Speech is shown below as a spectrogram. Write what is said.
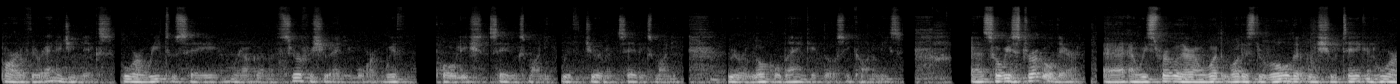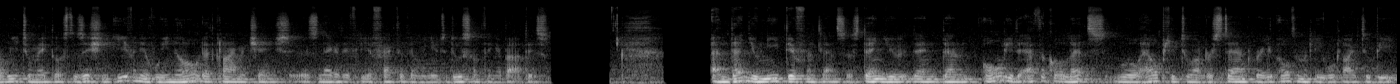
part of their energy mix. Who are we to say we're not going to service you anymore with Polish savings money, with German savings money? We're a local bank in those economies. Uh, so we struggle there, uh, and we struggle there on what, what is the role that we should take and who are we to make those decisions, even if we know that climate change is negatively affected and we need to do something about this. And then you need different lenses. Then you then then only the ethical lens will help you to understand where you ultimately would like to be.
